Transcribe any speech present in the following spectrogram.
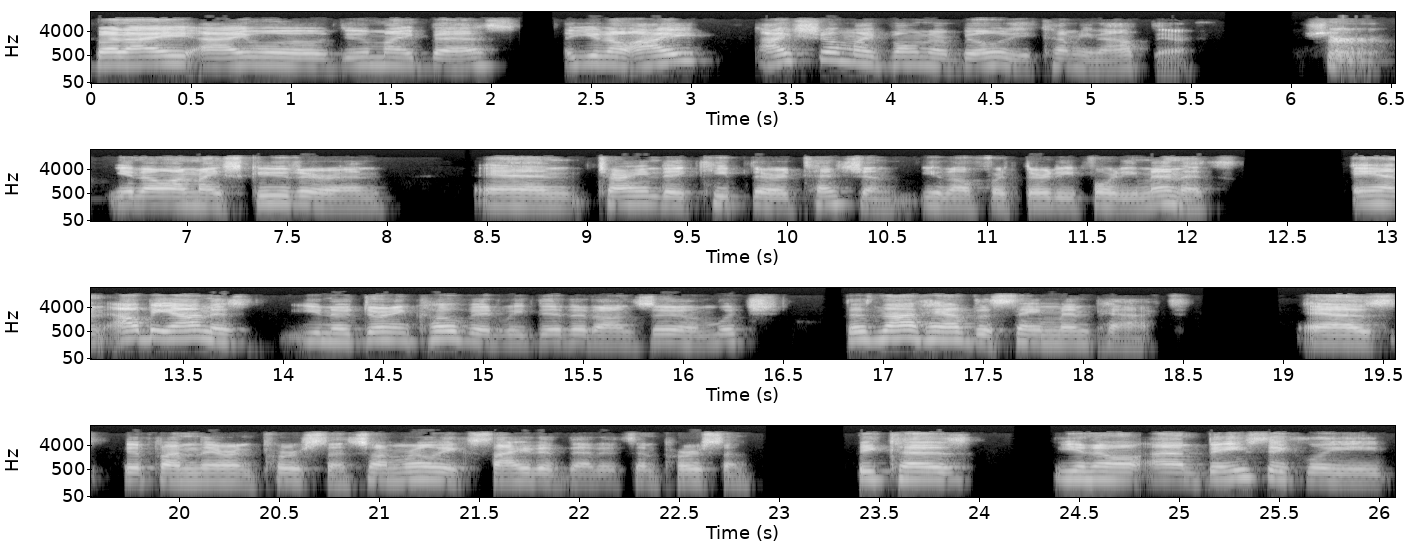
but I I will do my best. You know, I I show my vulnerability coming out there. Sure. You know, on my scooter and and trying to keep their attention, you know, for 30, 40 minutes. And I'll be honest, you know, during COVID, we did it on Zoom, which does not have the same impact as if I'm there in person. So I'm really excited that it's in person because, you know, I'm basically,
